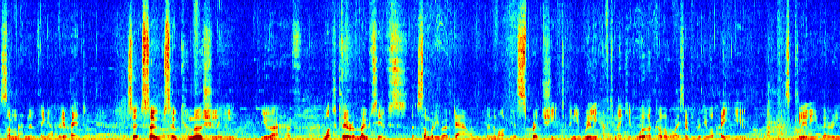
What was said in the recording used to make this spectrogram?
some random thing out of your head. So, so, so commercially, you're going to have much clearer motives that somebody wrote down, and there might be a spreadsheet, and you really have to make it work. Otherwise, everybody will hate you, and that's clearly very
